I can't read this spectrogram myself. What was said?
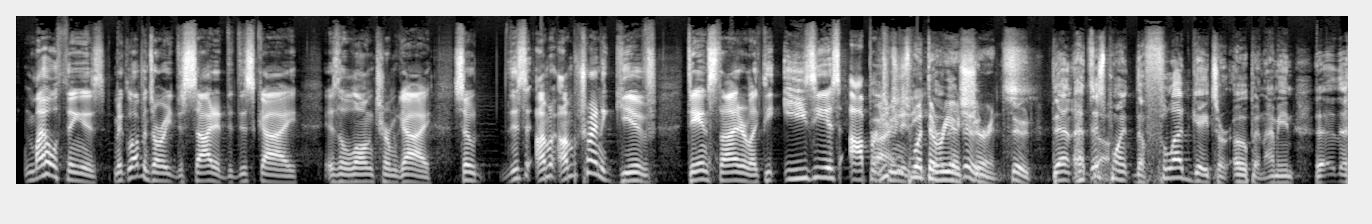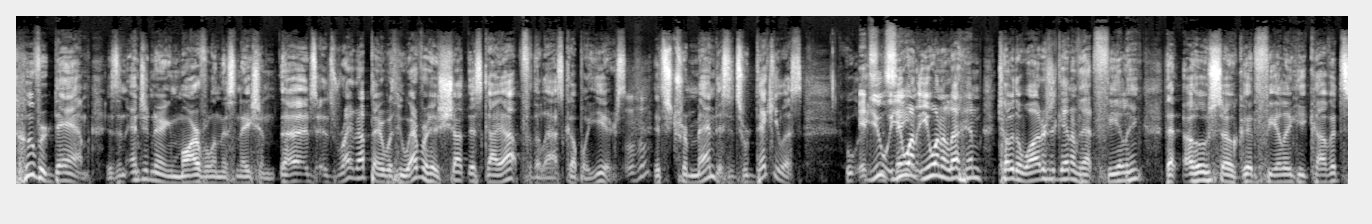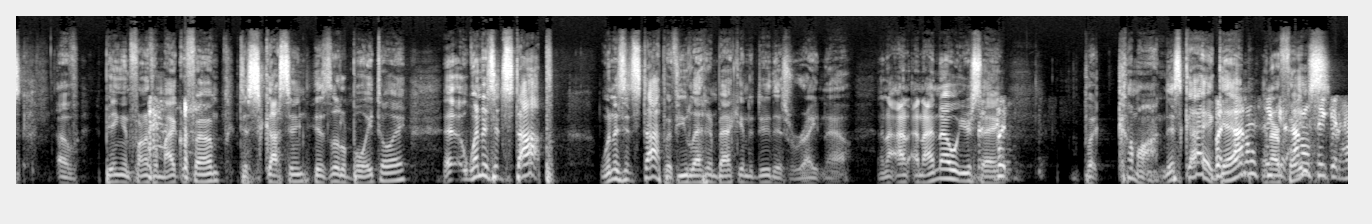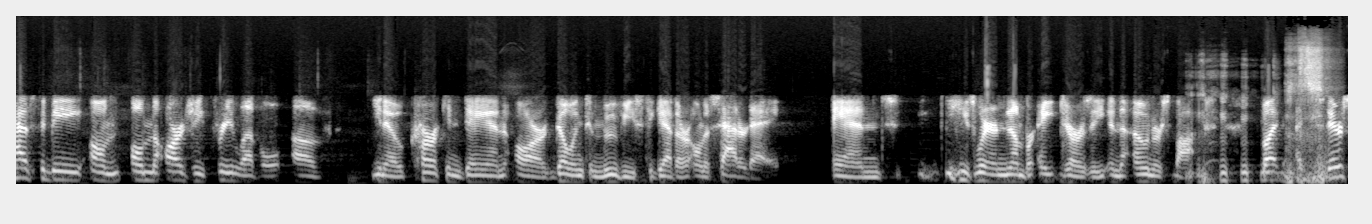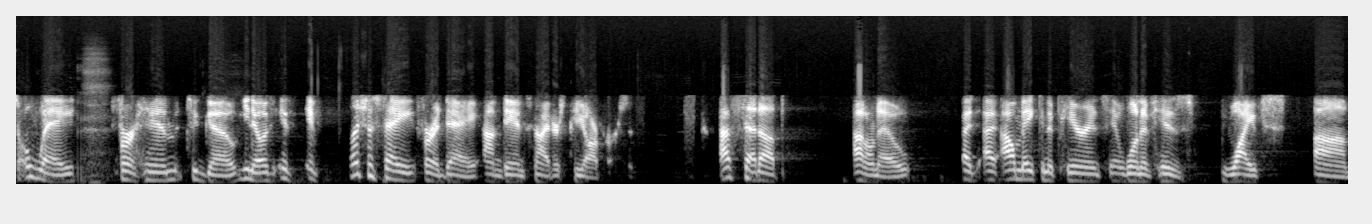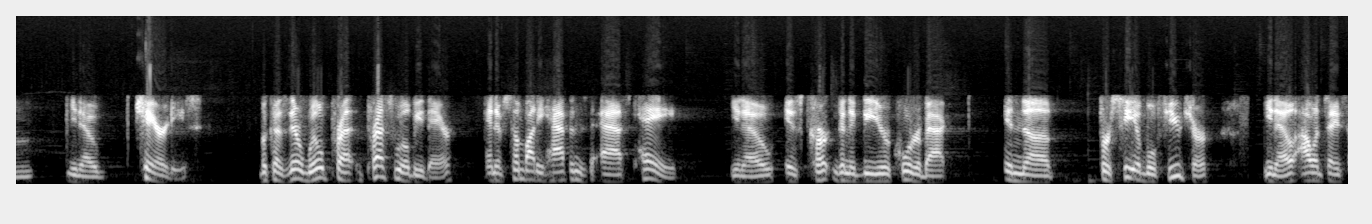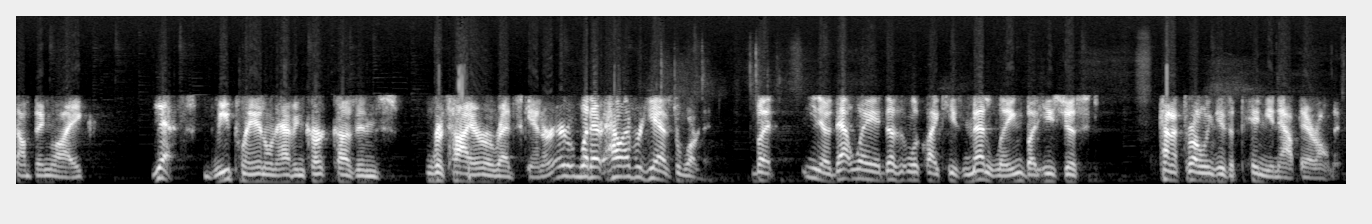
My whole thing is McCloughan's already decided that this guy is a long term guy. So this I'm I'm trying to give Dan Snyder like the easiest opportunity. Just what the reassurance. dude. Then at this all. point, the floodgates are open. I mean, the, the Hoover Dam is an engineering marvel in this nation. Uh, it's, it's right up there with whoever has shut this guy up for the last couple of years. It's tremendous. It's ridiculous. Mm-hmm. It's you insane. you want you want to let him toe the waters again of that feeling, that oh so good feeling he covets of being in front of a microphone discussing his little boy toy. Uh, when does it stop? When does it stop if you let him back in to do this right now? And I and I know what you're saying. but- But come on, this guy again I don't in think our it, face. I don't think it has to be on on the RG three level of you know Kirk and Dan are going to movies together on a Saturday, and he's wearing number eight jersey in the owner's box. but there's a way for him to go. You know, if, if if let's just say for a day I'm Dan Snyder's PR person, I set up. I don't know. I, I, I'll make an appearance at one of his wife's, um, you know, charities because there will pre- press will be there, and if somebody happens to ask, "Hey, you know, is Kirk going to be your quarterback in the foreseeable future?" You know, I would say something like, "Yes, we plan on having Kirk Cousins retire a Redskin or, or whatever, however he has to word it." But you know, that way it doesn't look like he's meddling, but he's just kind of throwing his opinion out there on it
